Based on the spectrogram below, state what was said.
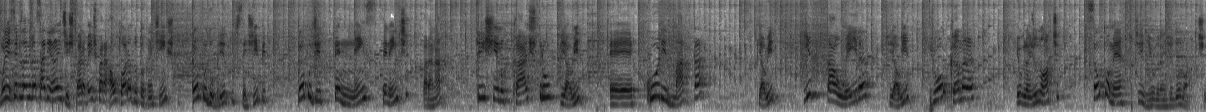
Municípios aniversariantes, parabéns para autora do Tocantins, Campo do Brito, Sergipe, Campo de Tenense, Tenente, Paraná, Cristino Castro, Piauí, é, Curimata, Piauí, Itaueira, Piauí, João Câmara, Rio Grande do Norte, São Tomé de Rio Grande do Norte.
